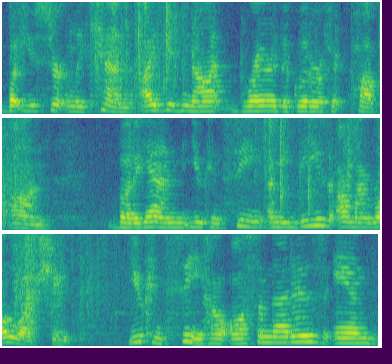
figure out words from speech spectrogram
but you certainly can. I did not brayer the Glitterific Pop on. But again, you can see, I mean, these are my roll-off sheets. You can see how awesome that is, and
